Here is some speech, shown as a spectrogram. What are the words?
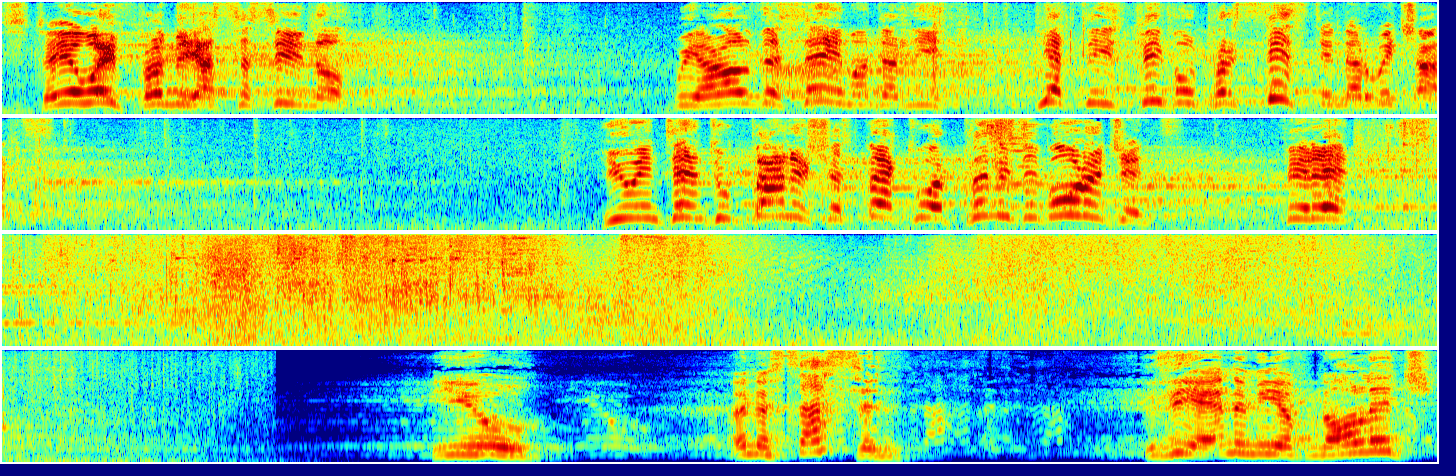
Stay away from me, assassino! We are all the same underneath, yet these people persist in their witch hunts! You intend to banish us back to our primitive origins! Fire! You... an assassin? The enemy of knowledge?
